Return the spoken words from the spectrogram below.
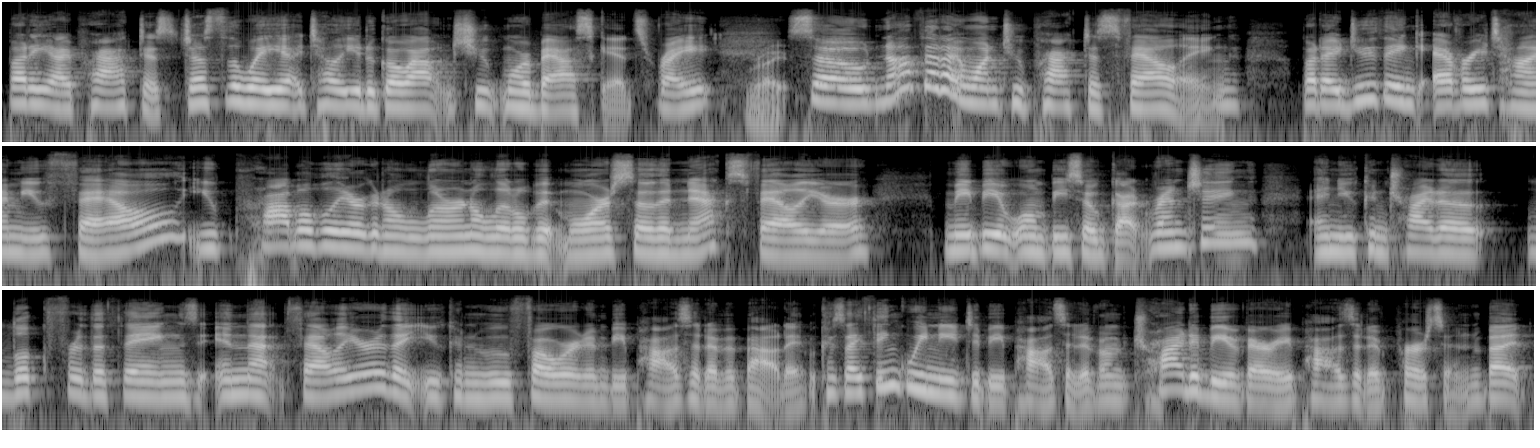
Buddy, I practice just the way I tell you to go out and shoot more baskets, right? Right. So, not that I want to practice failing, but I do think every time you fail, you probably are going to learn a little bit more. So, the next failure, maybe it won't be so gut wrenching, and you can try to look for the things in that failure that you can move forward and be positive about it. Because I think we need to be positive. I'm trying to be a very positive person, but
